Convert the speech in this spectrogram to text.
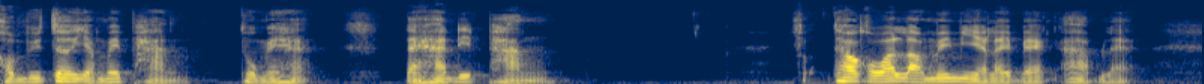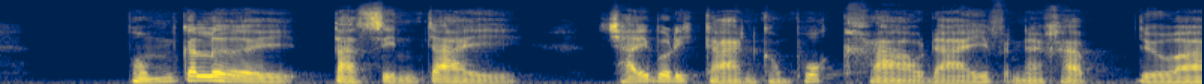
คอมพิวเตอร์ยังไม่พัง ถูกไหมฮะ แต่ hard disk พัง เท่ากับว่าเราไม่มีอะไร backup แล้ว ผมก็เลยตัดสินใจใช้บริการของพวก Cloud Drive นะครับหรือว่า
